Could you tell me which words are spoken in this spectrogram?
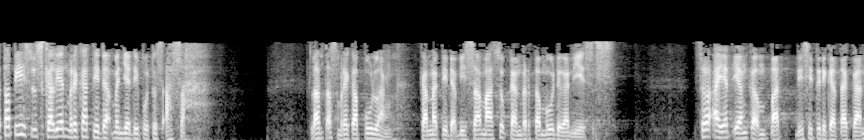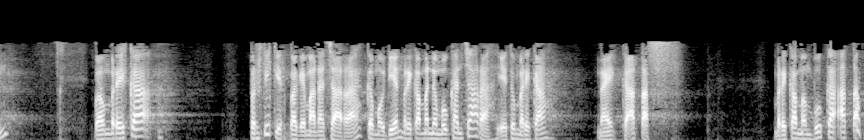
Tetapi Yesus sekalian mereka tidak menjadi putus asa. Lantas mereka pulang karena tidak bisa masuk dan bertemu dengan Yesus. So ayat yang keempat di situ dikatakan bahwa mereka berpikir bagaimana cara, kemudian mereka menemukan cara, yaitu mereka naik ke atas. Mereka membuka atap,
